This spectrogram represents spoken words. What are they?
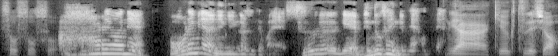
そうそうそう。あれはね、俺みたいな人間からすればね、すげえめんどくさいんだよね、ほんといやー、窮屈でしょ。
